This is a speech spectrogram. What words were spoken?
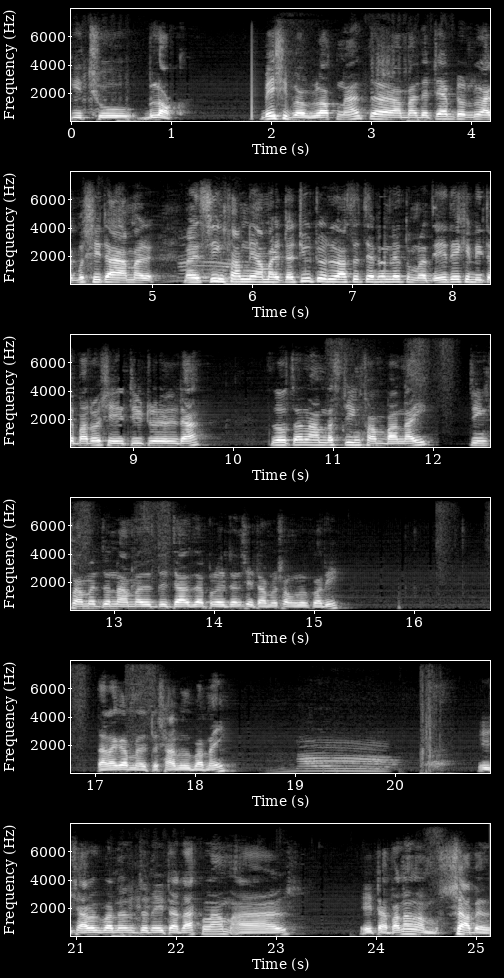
কিছু ব্লক বেশি ব্লক না, তো আমাদের ট্যাব ডোর লাগবে সেটা আমার মানে স্ট্রিং ফার্ম নিয়ে আমার একটা টিউটোরিয়াল আছে চ্যানেলে তোমরা যে দেখে নিতে পারো সেই টিউটোরিয়ালটা তো চলো আমরা স্ট্রিং ফার্ম বানাই। স্ট্রিং ফার্মের জন্য আমাদের যা যা প্রয়োজন সেটা আমরা সংগ্রহ করি। তার আগে আমরা একটা শাবেল বানাই। এই শাবেল বানানোর জন্য এটা রাখলাম আর এটা বানালাম শাবেল।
